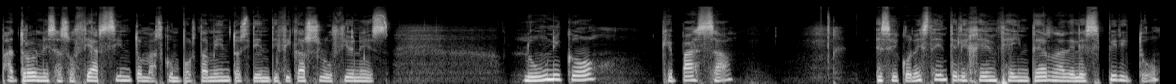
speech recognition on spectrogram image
patrones, asociar síntomas, comportamientos, identificar soluciones. Lo único que pasa es que con esta inteligencia interna del espíritu,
